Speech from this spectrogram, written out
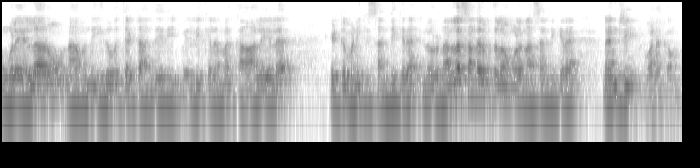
உங்களை எல்லாரும் நான் வந்து இருபத்தெட்டாம் தேதி வெள்ளிக்கிழமை காலையில் எட்டு மணிக்கு சந்திக்கிறேன். இன்னொரு நல்ல சந்தர்ப்பத்தில் உங்களை நான் சந்திக்கிறேன். நன்றி. வணக்கம்.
